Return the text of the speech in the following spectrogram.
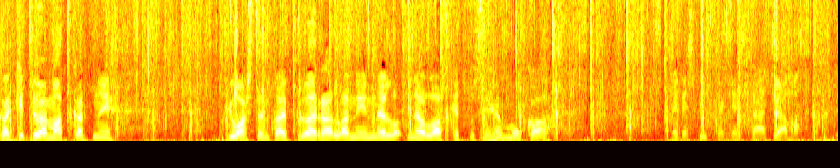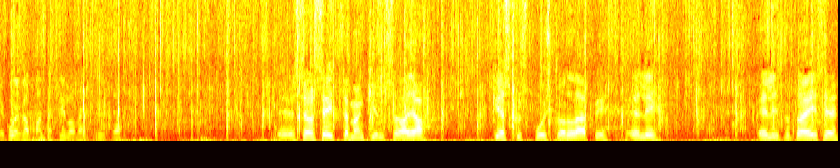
kaikki työmatkat, niin juosten tai pyöräillä, niin ne, ne on laskettu siihen mukaan. Miten pitkä kestää työmatka ja kuinka monta kilometriä se on? Se on seitsemän kilsaa ja keskuspuiston läpi, eli, eli tota, ei se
